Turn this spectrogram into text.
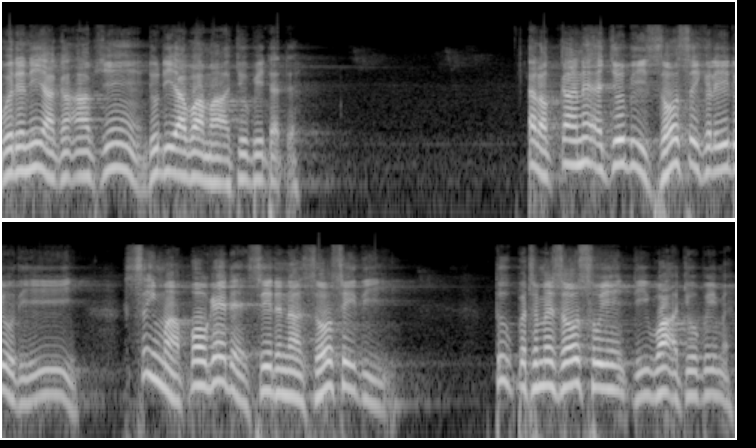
ဝေရဏိယကံအပြင်ဒုတိယဘဝမှာအကျိုးပေးတတ်တယ်အဲ့တော့ကံနဲ့အကျိုးပြီးဇောစိတ်ကလေးတို့သည်စိတ်မှာပေါ်ခဲ့တဲ့စေတနာဇောစိတ်သည်သူပထမဇောဆိုရင်ဒီဝအကျိုးပေးမယ်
